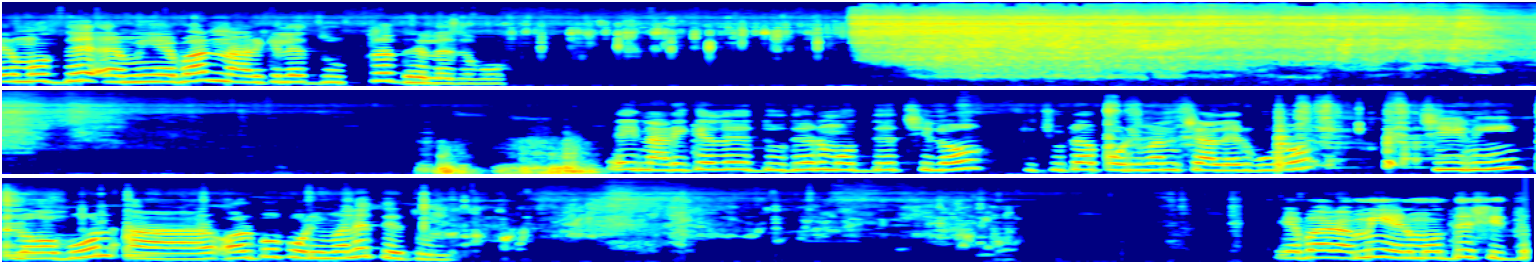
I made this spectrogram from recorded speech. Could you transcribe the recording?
এর মধ্যে আমি এবার নারকেলের দুধটা ঢেলে দেব। এই নারিকেলের দুধের মধ্যে ছিল কিছুটা পরিমাণ চালের গুঁড়ো, চিনি, লবণ আর অল্প পরিমাণে তেঁতুল। এবার আমি এর মধ্যে সিদ্ধ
